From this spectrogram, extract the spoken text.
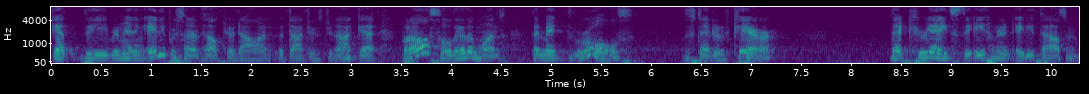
get the remaining 80% of the healthcare dollar that doctors do not get, but also they're the ones that make the rules, the standard of care, that creates the 880,000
